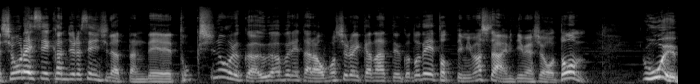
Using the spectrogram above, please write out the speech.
将来性感じる選手だったんで、特殊能力が上振れたら面白いかなということで撮ってみました。見てみましょう。ドンおい、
